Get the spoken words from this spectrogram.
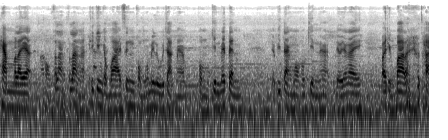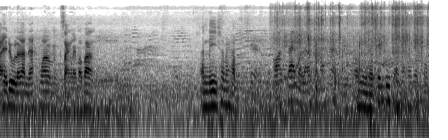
แฮมอะไรอะของฝรั่งฝรั่งอะที่กินกับไวน์ซึ่งผมก็ไม่รู้จักนะครับผมกินไม่เป็น เดี๋ยวพี่แตงโมเขากินนะฮะเดี๋ยวยังไงไปถึงบ้านแล้วเดี๋ยวถ่ายให้ดูแล้วกันนะ ว่ามันสั่งอะไรมาบ้าง อันนี้ใช่ไหมครับออนได้หมดแล้วใช่ไหมนี่ครับเช่นดูกันนะครับว่าผม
